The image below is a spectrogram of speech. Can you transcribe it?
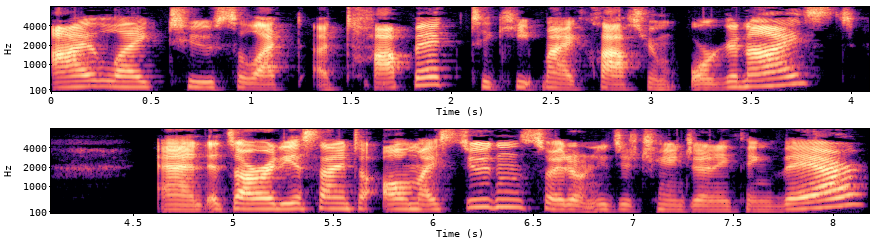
I like to select a topic to keep my classroom organized. And it's already assigned to all my students, so I don't need to change anything there.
